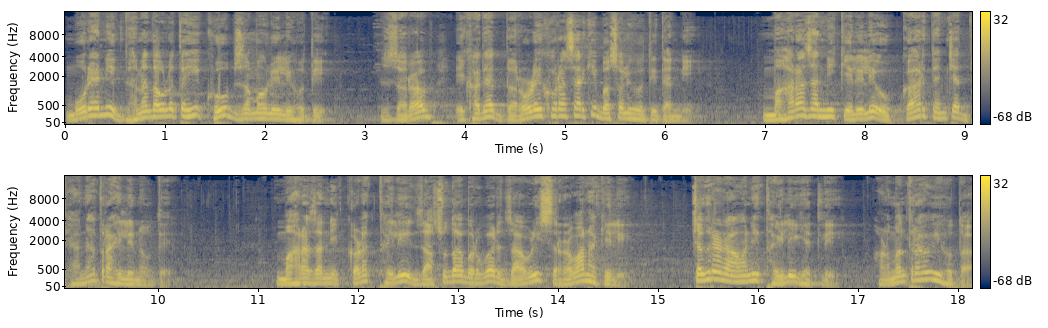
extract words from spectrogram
मोऱ्यांनी धनदौलतही खूप जमवलेली होती. जरब एखाद्या दरोडेखोरासारखी बसवली होती त्यांनी. महाराजांनी केलेले उपकार त्यांच्या ध्यानात राहिले नव्हते. महाराजांनी कडक थैली जासुदाबरोबर जावळीस रवाना केली. चंद्ररावाने थैली घेतली. हनुमंतरावही होता.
